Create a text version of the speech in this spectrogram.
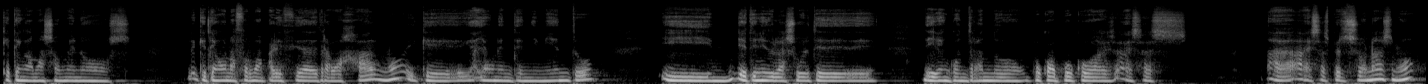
que tenga más o menos, que tenga una forma parecida de trabajar, ¿no? Y que haya un entendimiento. Y he tenido la suerte de ir encontrando poco a poco a, a esas a, a esas personas, ¿no?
